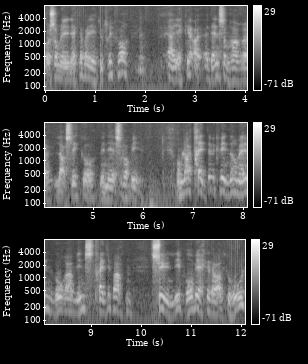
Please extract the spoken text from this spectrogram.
Og som jeg nettopp har gitt uttrykk for, er jeg ikke den som har eh, latt slikt gå min nese forbi. Om lag 30 kvinner og menn, hvorav minst tredjeparten synlig påvirket av alkohol,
